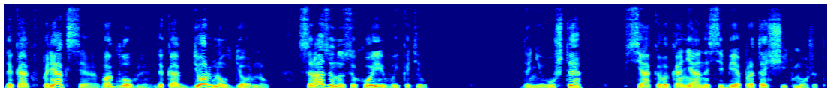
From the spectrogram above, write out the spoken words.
да как впрягся в оглобле, да как дернул-дернул, сразу на сухое выкатил. Да неужто всякого коня на себе протащить может?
